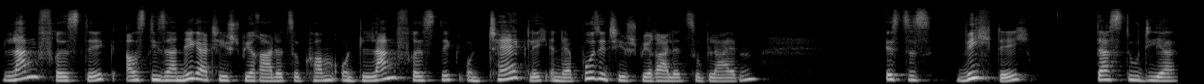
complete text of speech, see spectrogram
langfristig aus dieser Negativspirale zu kommen und langfristig und täglich in der Positivspirale zu bleiben, ist es wichtig, dass du dir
